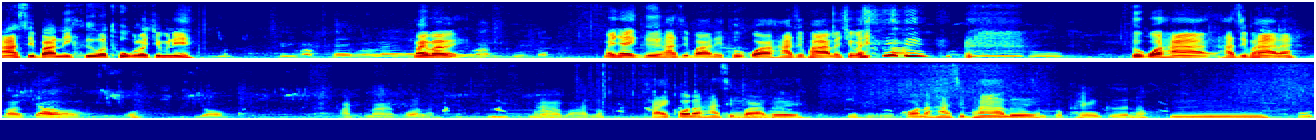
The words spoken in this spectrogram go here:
ห้าสิบาทนี่คือว่าถูกแล้วใช่ไหมนี่มันถือว่าแพงแล้วแหละไม่ไม่ ถือว่าถูกกับ ไม่ใช่คือห้าสิบาทนี่ถูกกว่าห้าสิบห้าแล้วใช่ไหม ถูกถูกกว่าห้าห้าสิบห้านะบางเจ้าโอ้ยอมผัดมาก็ละสี่สิบห้าบาทเนาะขายก้อนละห้าสิบาทเลย โอ้โหก้อนละห้าสิบห้าเลย มันก็แพงเกินเนาะอืม พูด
